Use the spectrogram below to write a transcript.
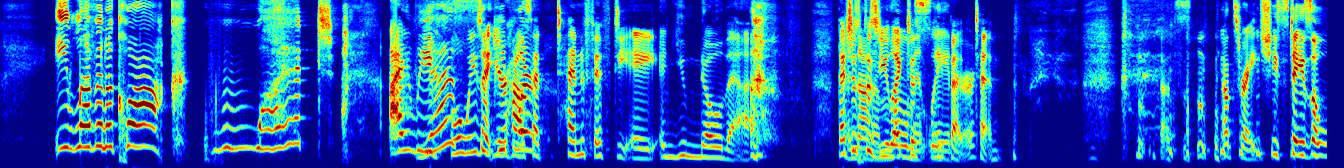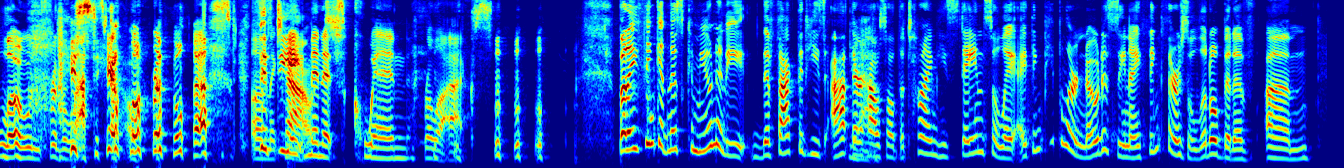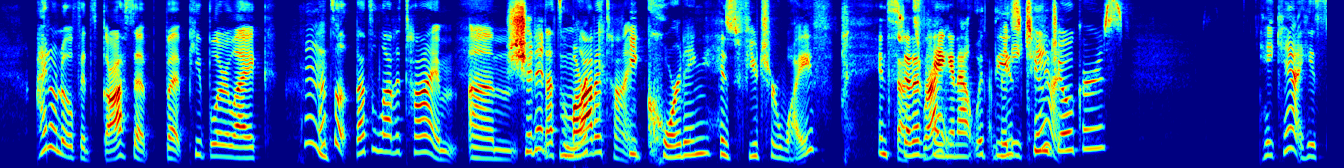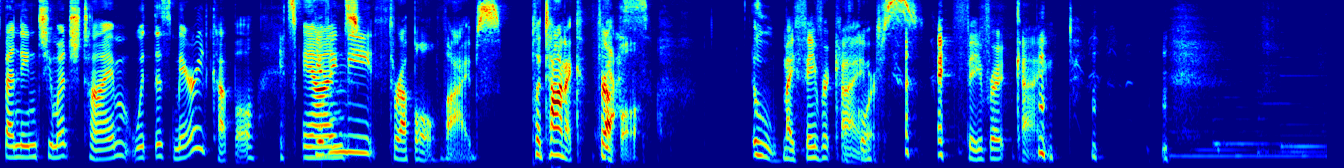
11 o'clock. what? I leave Yes, always so at your house are- at 1058, and you know that. That's just because you like to sleep later. at 10. That's, that's right. She stays alone for the I last stay hour. alone for the last On the 58 minutes. Quinn, relax. But I think in this community, the fact that he's at their Yeah. house all the time, he's staying so late, I think people are noticing. I think there's a little bit of um I don't know if it's gossip, but people are like, that's a that's a lot of time. Um Hmm. Shouldn't that's a Mark lot of time. be courting his future wife instead That's of right. hanging out with But these two can't. jokers? he can't. He's spending too much time with this married couple. It's giving me thruple vibes. Platonic thruple. Yes. Ooh, My favorite kind. of course. My favorite kind.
